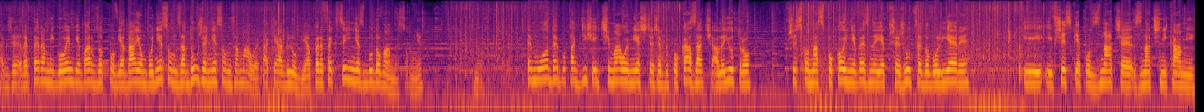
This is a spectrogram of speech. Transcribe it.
Także repera mi gołębie bardzo odpowiadają, bo nie są za duże, nie są za małe, takie jak lubię, a perfekcyjnie zbudowane są, nie? No. Te młode, bo tak dzisiaj trzymałem jeszcze, żeby pokazać, ale jutro wszystko na spokojnie wezmę je, przerzucę do woliery i, i wszystkie poznaczę znacznikami,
